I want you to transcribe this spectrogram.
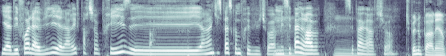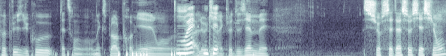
il y a des fois la vie elle arrive par surprise et il y a rien qui se passe comme prévu, tu vois. Mais c'est pas Mhm. grave, Hmm. c'est pas grave, tu vois. Tu peux nous parler un peu plus, du coup, peut-être on, on explore le premier et on Ouais, verra le ok. lien avec le deuxième, mais sur cette association,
